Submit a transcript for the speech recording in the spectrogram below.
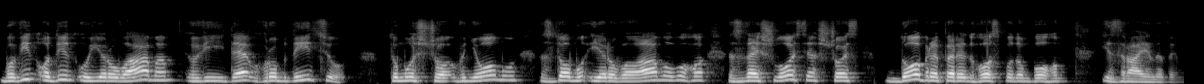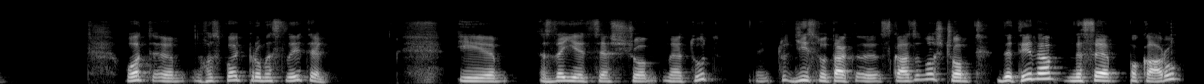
бо він один у Єроваама війде в гробницю, тому що в ньому з дому Єровоамового знайшлося щось добре перед Господом Богом Ізраїлевим. От е, Господь промислитель, і здається, що е, тут, тут дійсно так е, сказано, що дитина несе покару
